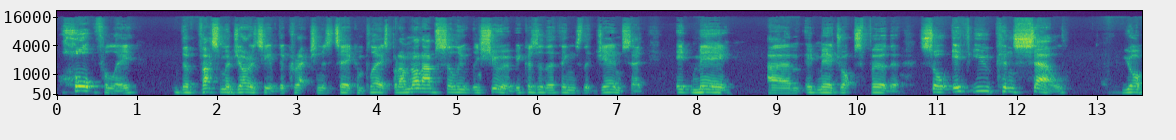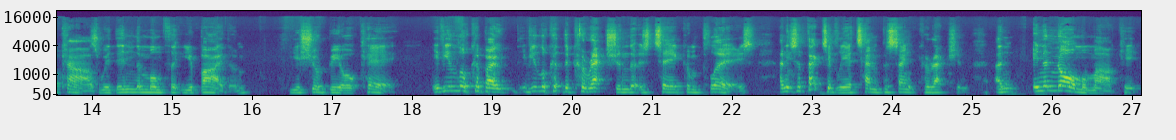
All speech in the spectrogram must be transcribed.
hopefully the vast majority of the correction has taken place. But I'm not absolutely sure because of the things that James said. It may um, it may drop further. So if you can sell your cars within the month that you buy them, you should be okay. If you look about, if you look at the correction that has taken place, and it's effectively a 10% correction, and in a normal market,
